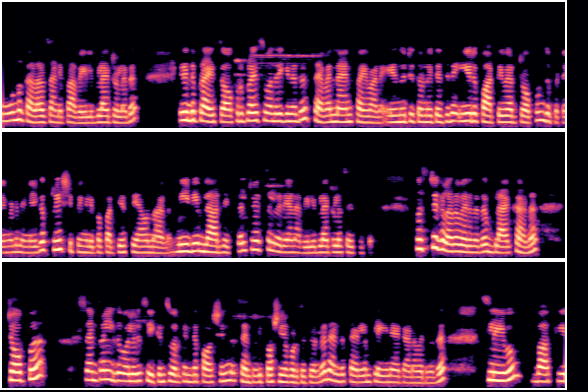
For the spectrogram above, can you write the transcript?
മൂന്ന് കളേഴ്സ് ആണ് ഇപ്പോൾ അവൈലബിൾ ആയിട്ടുള്ളത്. ഇതിന്റെ പ്രൈസ് ഓഫർ പ്രൈസ് വന്നിരിക്കുന്നത് സെവൻ നയൻ ഫൈവ് ആണ്. എഴുന്നൂറ്റി തൊണ്ണൂറ്റഞ്ചിന് ഈ ഒരു പാർട്ടി വെയർ ടോപ്പും ദുപ്പട്ടയും കൂടെ നിങ്ങൾക്ക് ഫ്രീ ഷിപ്പിംഗിൽ ഇപ്പോൾ പർച്ചേസ് ചെയ്യാവുന്നതാണ്. Medium large XL two XL വരെയാണ് അവൈലബിൾ ആയിട്ടുള്ള സൈസസ് ഫസ്റ്റ് കളർ വരുന്നത് ബ്ലാക്ക് ആണ്. ടോപ്പ് സെൻട്രൽ ഇതുപോലെ ഒരു സീക്വൻസ് വർക്കിന്റെ പോർഷൻ സെൻട്രൽ പോർഷനിൽ കൊടുത്തിട്ടുണ്ട്. രണ്ട് സൈഡിലും പ്ലെയിൻ ആയിട്ടാണ് വരുന്നത്. സ്ലീവും ബാക്കി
